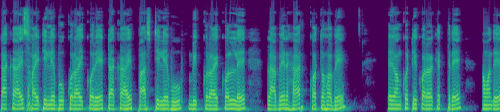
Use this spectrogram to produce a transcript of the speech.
টাকায় ছয়টি লেবু ক্রয় করে টাকায় পাঁচটি লেবু বিক্রয় করলে লাভের হার কত হবে? এই অঙ্কটি করার ক্ষেত্রে আমাদের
